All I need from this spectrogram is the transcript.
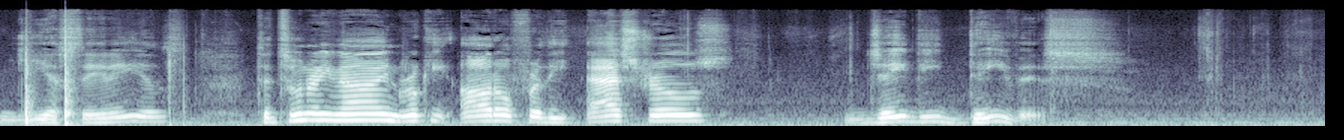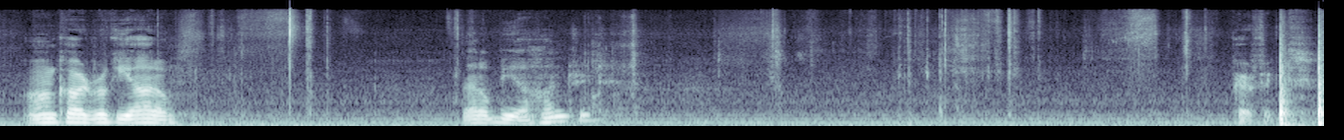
Yes, it is. To 299 rookie auto for the Astros, J.D. Davis. On card rookie auto. That'll be a hundred. Perfect.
